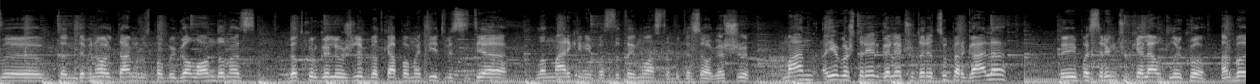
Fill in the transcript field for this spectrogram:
e, ten 19 amžiaus pabaiga Londonas, bet kur gali užlipti, bet ką pamatyti, visi tie landmarkiniai pastatai nuostabu tiesiog. Aš, man, jeigu aš turėt, galėčiau turėti super galę, tai pasirinkčiau keliauti laiku. Arba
